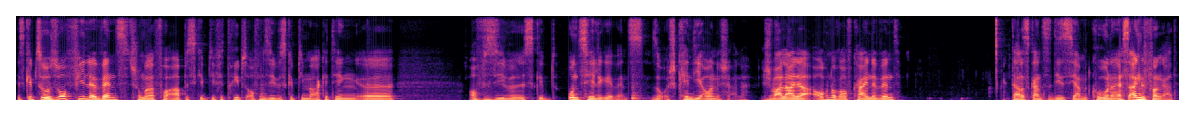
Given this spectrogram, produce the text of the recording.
Es gibt sowieso viele Events schon mal vorab. Es gibt die Vertriebsoffensive, es gibt die Marketing-Offensive, äh, es gibt unzählige Events. So, ich kenne die auch nicht alle. Ich war leider auch noch auf kein Event, da das Ganze dieses Jahr mit Corona erst angefangen hat.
